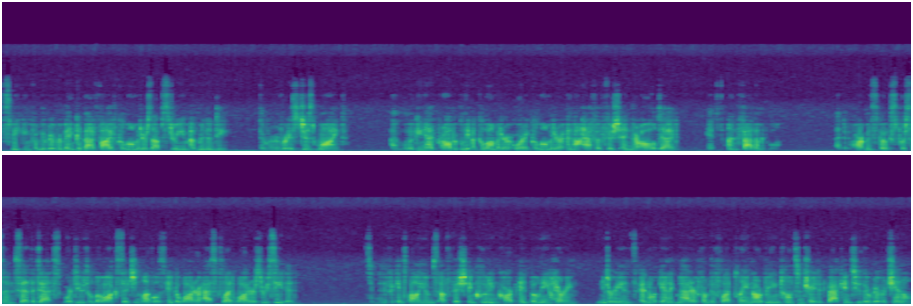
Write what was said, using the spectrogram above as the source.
speaking from the riverbank about 5 kilometers upstream of Menindee. The river is just wide. I'm looking at probably a kilometer or a kilometer and a half of fish and they're all dead. It's unfathomable. A department spokesperson said the deaths were due to low oxygen levels in the water as floodwaters receded. Significant volumes of fish, including carp and bony herring, nutrients, and organic matter from the floodplain are being concentrated back into the river channel.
